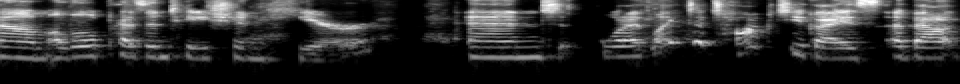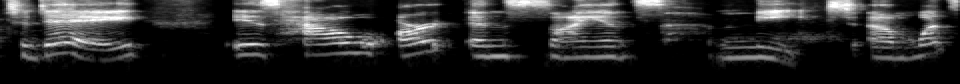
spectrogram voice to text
um, a little presentation here. And what I'd like to talk to you guys about today is how art and science meet. Um, once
